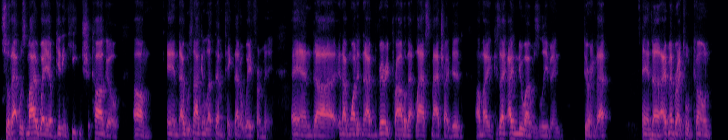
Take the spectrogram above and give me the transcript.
So that was my way of getting heat in Chicago. Um, and I was not going to let them take that away from me. And uh, and I wanted, and I'm very proud of that last match I did on my because I, I knew I was leaving during that, and uh, I remember I told Cone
